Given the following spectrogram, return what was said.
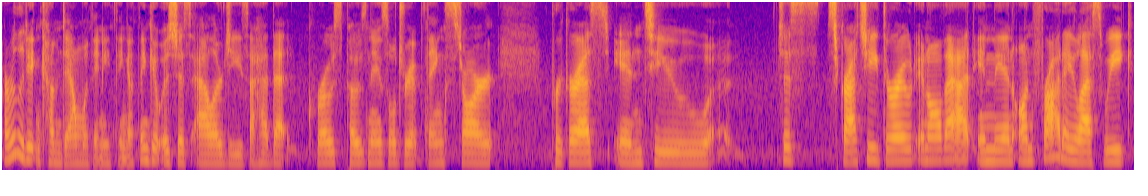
I really didn't come down with anything. I think it was just allergies. I had that gross postnasal drip thing start, progressed into just scratchy throat and all that. And then on Friday last week,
